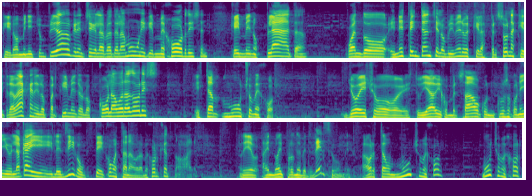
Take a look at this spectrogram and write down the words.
que los ministros en privado quieren cheque la plata a la MUNI, que es mejor, dicen, que hay menos plata. Cuando en esta instancia lo primero es que las personas que trabajan en los parquímetros, los colaboradores, están mucho mejor. Yo he hecho, he estudiado y conversado con, incluso con ellos en la calle y les digo, ¿ustedes cómo están ahora? ¿Mejor que? No, no, hay, no hay por dónde perderse. Ahora estamos mucho mejor, mucho mejor.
